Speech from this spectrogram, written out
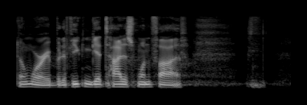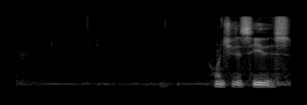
don't worry. But if you can get Titus 1 5, I want you to see this.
